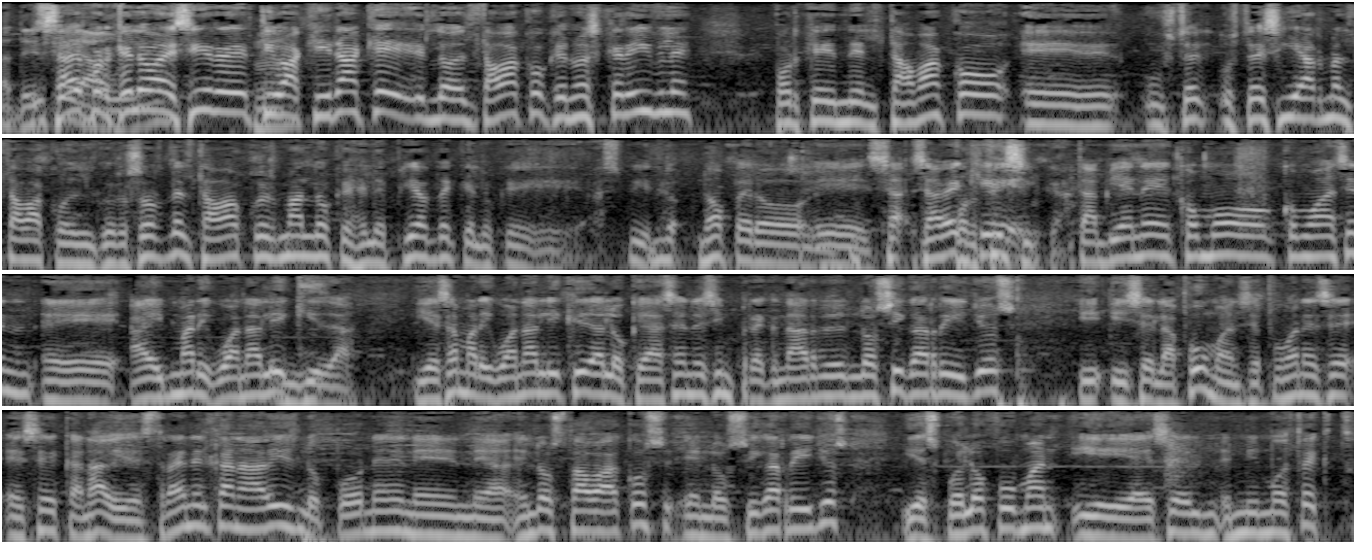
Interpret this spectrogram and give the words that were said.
No, de este ¿Sabe por qué le va a audio- decir eh, Mm. Tibaquirá que lo del tabaco que no es creíble? Porque en el tabaco, eh, usted usted sí arma el tabaco, el grosor del tabaco es más lo que se le pierde que lo que aspira. No, pero Sí. eh, sa- sabe Por que física. también eh, cómo, cómo hacen, eh, hay marihuana líquida y esa marihuana líquida lo que hacen es impregnar los cigarrillos y, y se la fuman, se fuman ese, ese cannabis, extraen el cannabis, lo ponen en, en los tabacos, en los cigarrillos y después lo fuman y es el, el mismo efecto.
